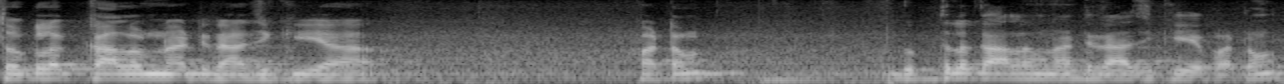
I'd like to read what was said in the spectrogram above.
తుగ్లక్ కాలం నాటి రాజకీయ పటం. గుప్తుల కాలం నాటి రాజకీయ పటం.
